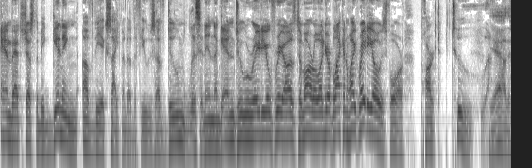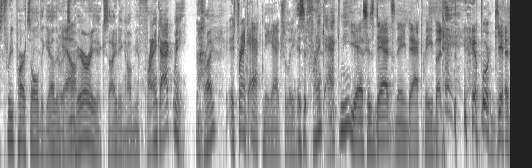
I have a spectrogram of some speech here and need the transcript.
And that's just the beginning of the excitement of the Fuse of Doom. Listen in again to Radio Free Oz tomorrow on your black and white radios for part two. Yeah, there's three parts altogether. Yeah. It's very exciting. I mean, Frank Acme, right? It's Frank Acme, actually. Is it Frank Acme? yes, his dad's named Acme, but poor kid.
